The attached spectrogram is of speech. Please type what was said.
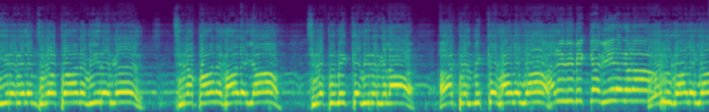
வீரர்களும் சிறப்பான வீரர்கள். சிறப்பான காளையா? சிறப்பு மிக்க வீரர்களா? ஆற்றல் மிக்க காளையா? அறிவு மிக்க வீரர்களா? ஒரு காளையா?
